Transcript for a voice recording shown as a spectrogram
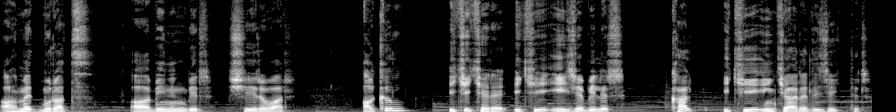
Ahmet Murat abinin bir şiiri var. Akıl iki kere ikiyi iyice bilir, kalp ikiyi inkar edecektir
